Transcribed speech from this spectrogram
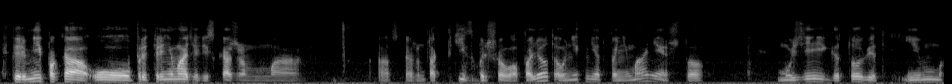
В Перми пока у предпринимателей, скажем, а, скажем так, птиц большого полета, у них нет понимания, что музей готовит им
